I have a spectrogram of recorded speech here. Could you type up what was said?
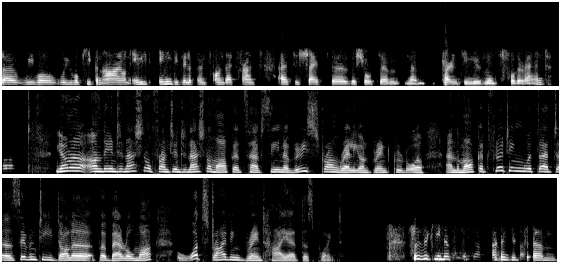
So we will we will keep an eye on any any developments on that front uh, to shape the the short term um, currency movements for the rand. Jana, on the international front, international markets have seen a very strong rally on Brent crude oil and the market flirting with that uh, $70 per barrel mark. What's driving Brent higher at this point? So, Sakina, I think it's, um,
